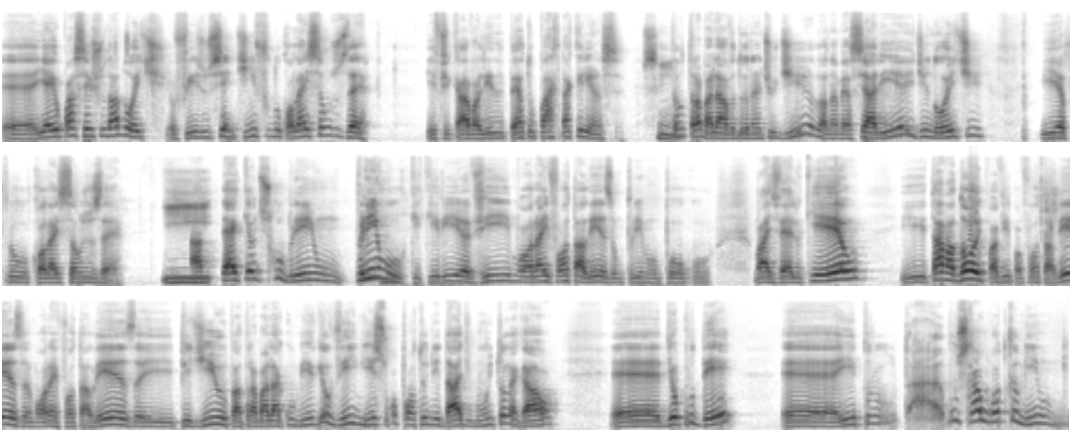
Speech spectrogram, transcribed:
É, e aí eu passei a estudar à noite. Eu fiz o científico no Colégio São José, que ficava ali perto do Parque da Criança. Sim. Então trabalhava durante o dia lá na mercearia e de noite ia para o Colégio São José. E... Até que eu descobri um primo que queria vir morar em Fortaleza, um primo um pouco mais velho que eu, e estava doido para vir para Fortaleza, morar em Fortaleza, e pediu para trabalhar comigo. E eu vi nisso uma oportunidade muito legal é, de eu poder é, ir pro, tá, buscar um outro caminho,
